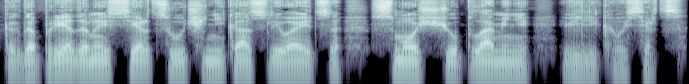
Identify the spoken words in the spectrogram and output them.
когда преданное сердце ученика сливается с мощью пламени великого сердца.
